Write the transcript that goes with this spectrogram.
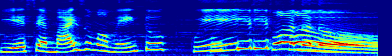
e esse é mais um momento Quick Fono.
